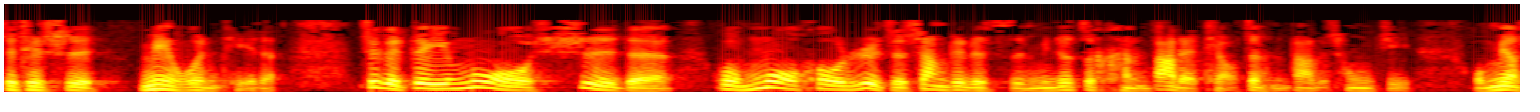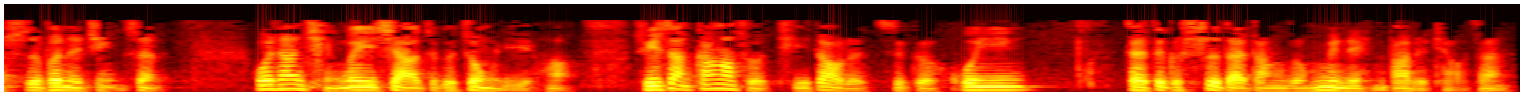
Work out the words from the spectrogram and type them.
这就是没有问题的。这个对于末世的或末后日子上帝的子民都是很大的挑战，很大的冲击。我们要十分的谨慎。我想请问一下这个仲仪哈，实际上刚刚所提到的这个婚姻，在这个世代当中面临很大的挑战，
